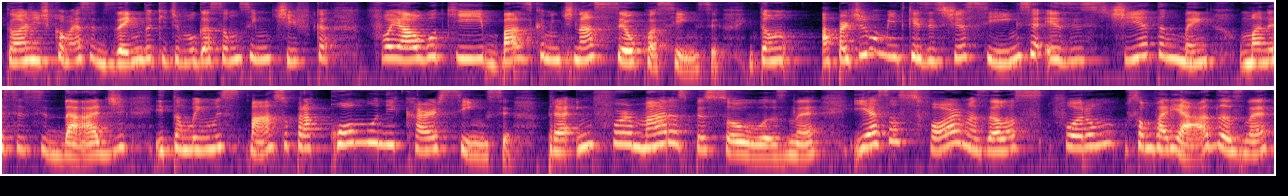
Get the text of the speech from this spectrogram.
Então a gente começa dizendo que divulgação científica foi algo que basicamente nasceu com a ciência. Então a partir do momento que existia ciência, existia também uma necessidade e também um espaço para comunicar ciência, para informar as pessoas, né? E essas formas, elas foram são variadas, né?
